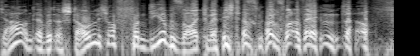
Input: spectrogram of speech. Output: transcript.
Ja, und er wird erstaunlich oft von dir besorgt, wenn ich das mal so erwähnen darf.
